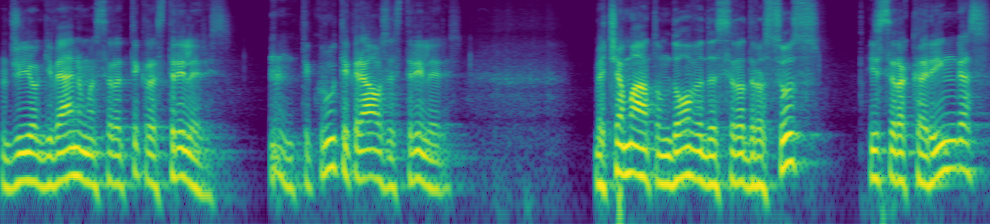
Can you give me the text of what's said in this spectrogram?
Žodžiu, jo gyvenimas yra tikras trileris. Tikrų tikriausias trileris. Bet čia matom, Dovydas yra drasus, jis yra karingas,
